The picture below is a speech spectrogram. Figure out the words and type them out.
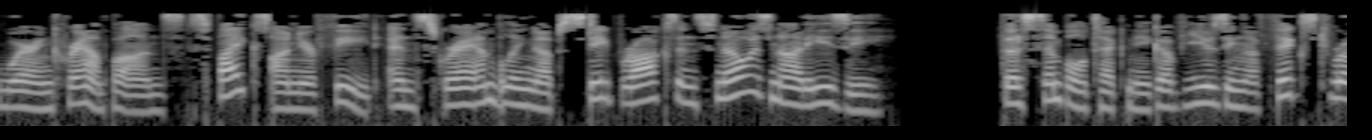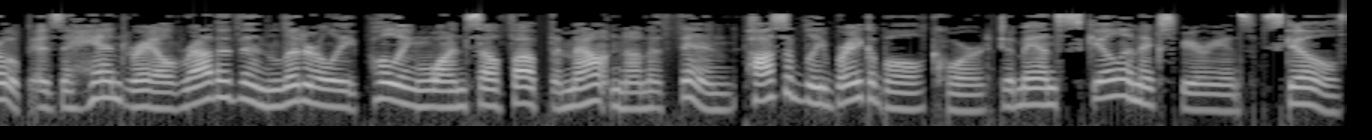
Wearing crampons, spikes on your feet, and scrambling up steep rocks and snow is not easy. The simple technique of using a fixed rope as a handrail rather than literally pulling oneself up the mountain on a thin, possibly breakable cord demands skill and experience, skills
